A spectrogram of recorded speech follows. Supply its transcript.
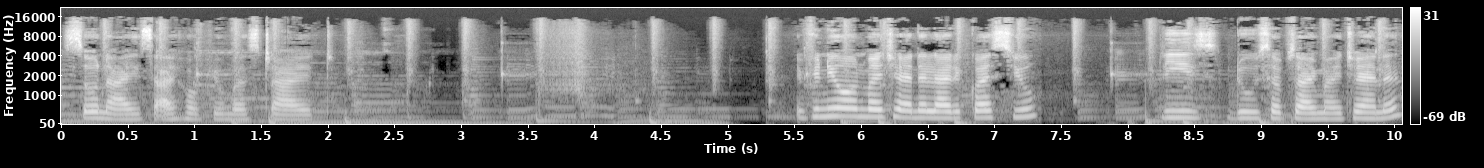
So nice. I hope you must try it. If you're new on my channel I request you please do subscribe my channel.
